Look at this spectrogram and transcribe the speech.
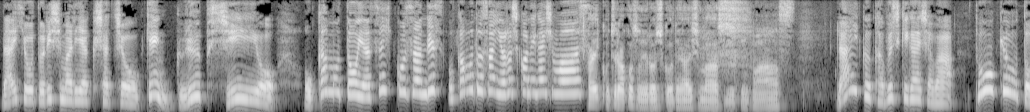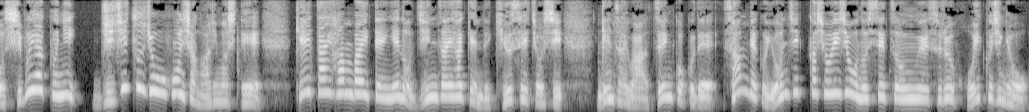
代表取締役社長兼グループ CEO、岡本康彦さんです。岡本さんよろしくお願いします。はい、こちらこそよろしくお願いします。よろしくお願いします。ライク株式会社は、東京都渋谷区に事実上本社がありまして、携帯販売店への人材派遣で急成長し、現在は全国で340カ所以上の施設を運営する保育事業、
